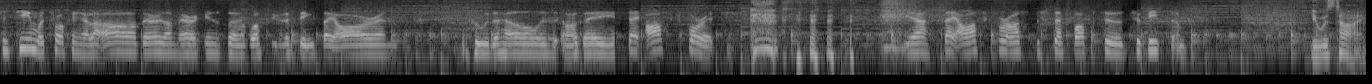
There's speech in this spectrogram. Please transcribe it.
The team were talking a lot, oh, they're the Americans, uh, what do they think they are, and who the hell is, are they? They asked for it. yeah, they asked for us to step up to, to beat them. It was time.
